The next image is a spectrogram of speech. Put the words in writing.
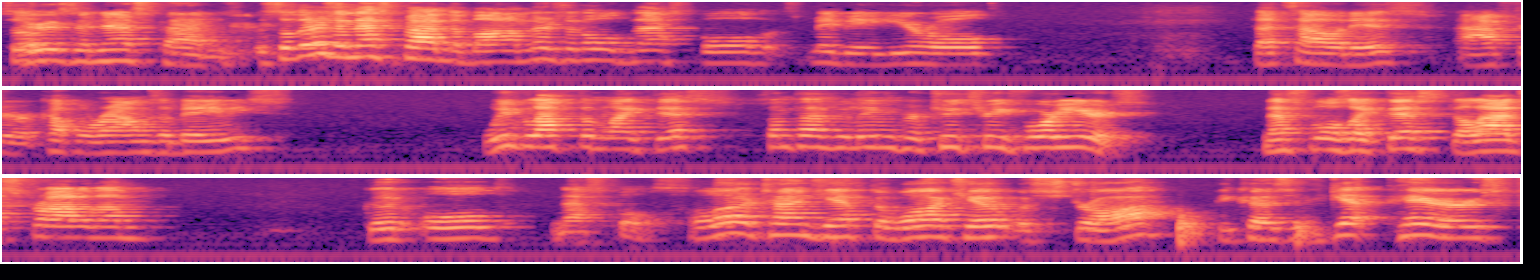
So there is a nest pad in there. So there's a nest pad in the bottom. There's an old nest bowl. It's maybe a year old. That's how it is after a couple rounds of babies. We've left them like this. Sometimes we leave them for two, three, four years. Nest bowls like this. They'll add straw to them. Good old nest bowls. A lot of times you have to watch out with straw because if you get pairs,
